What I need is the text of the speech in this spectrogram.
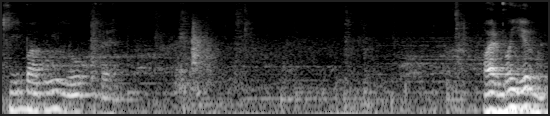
Que bagulho louco, velho. Olha, um banheiro, mano.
